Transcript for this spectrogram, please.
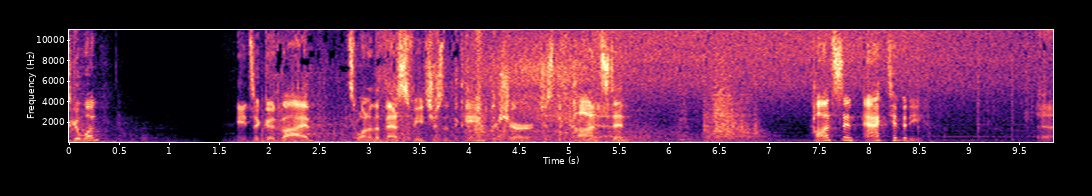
Was a good one. It's a good vibe. It's one of the best features of the game for sure. Just the constant, constant activity. Yeah.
